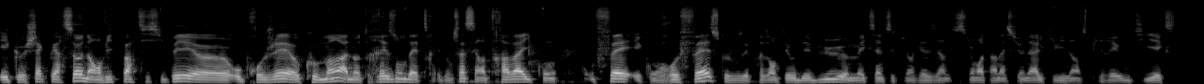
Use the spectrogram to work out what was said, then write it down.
et que chaque personne a envie de participer euh, au projet euh, commun, à notre raison d'être. Et donc ça, c'est un travail qu'on fait et qu'on refait, ce que je vous ai présenté au début. Euh, Make Sense, c'est une organisation internationale qui vise à inspirer, outiller, etc.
